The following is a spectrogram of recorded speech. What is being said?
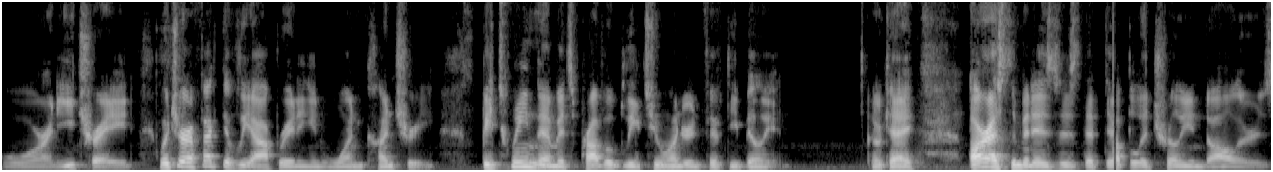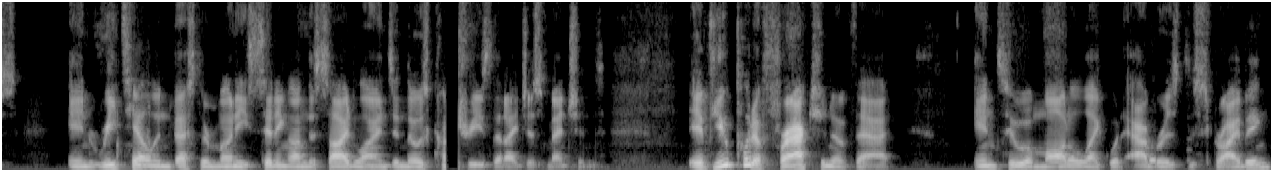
or an E Trade, which are effectively operating in one country, between them, it's probably 250 billion. Okay, our estimate is is that a couple of trillion dollars in retail investor money sitting on the sidelines in those countries that I just mentioned. If you put a fraction of that into a model like what Abra is describing,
